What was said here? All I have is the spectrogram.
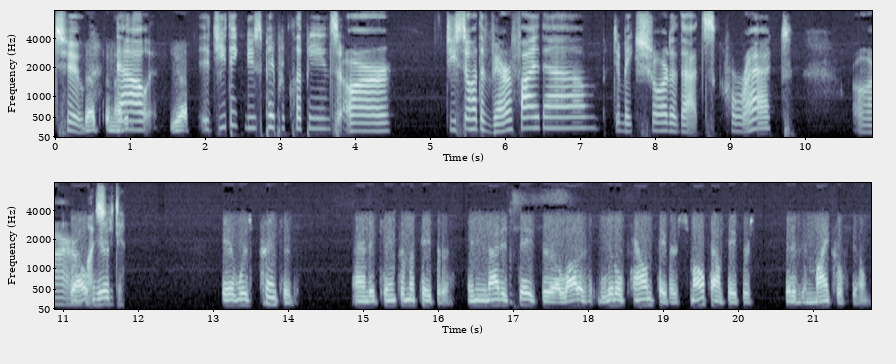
too. That's another. Now, yeah. uh, do you think newspaper clippings are? Do you still have to verify them to make sure that that's correct, or Well, what you do? it was printed and it came from a paper. In the United States, there are a lot of little town papers, small town papers that have been microfilmed.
